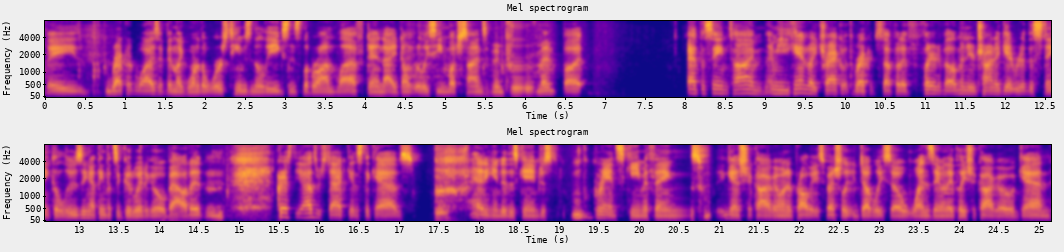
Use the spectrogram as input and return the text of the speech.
They record wise have been like one of the worst teams in the league since LeBron left, and I don't really see much signs of improvement. But at the same time, I mean, you can't like track it with record stuff, but if player development you're trying to get rid of the stink of losing, I think that's a good way to go about it. And Chris, the odds are stacked against the Cavs heading into this game, just grand scheme of things against Chicago, and probably especially doubly so Wednesday when they play Chicago again.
